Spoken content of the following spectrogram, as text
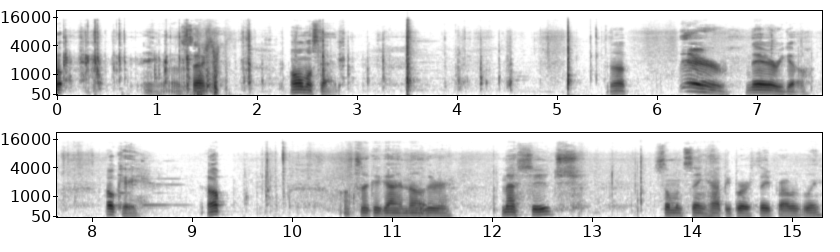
Oh, Almost at it. Up. There. There we go. Okay. Up. Looks like I got another message. Someone saying happy birthday, probably.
